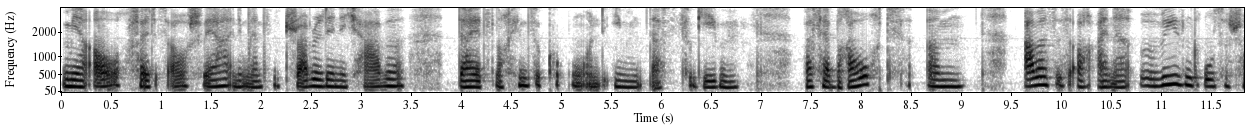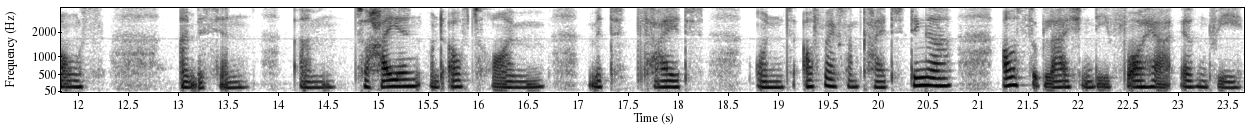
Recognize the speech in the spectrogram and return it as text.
Mir auch, fällt es auch schwer, in dem ganzen Trouble, den ich habe, da jetzt noch hinzugucken und ihm das zu geben, was er braucht. Ähm, aber es ist auch eine riesengroße Chance, ein bisschen ähm, zu heilen und aufzuräumen mit Zeit, und Aufmerksamkeit, Dinge auszugleichen, die vorher irgendwie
